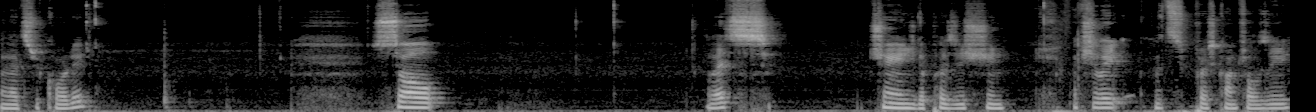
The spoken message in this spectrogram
And let's record it. So let's change the position. Actually let's press ctrl Z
